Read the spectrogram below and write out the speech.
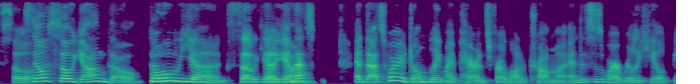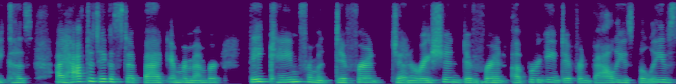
So still so young though. So young, so young. so young. And that's and that's where I don't blame my parents for a lot of trauma. And this is where I really healed because I have to take a step back and remember they came from a different generation, mm-hmm. different upbringing, different values, beliefs.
